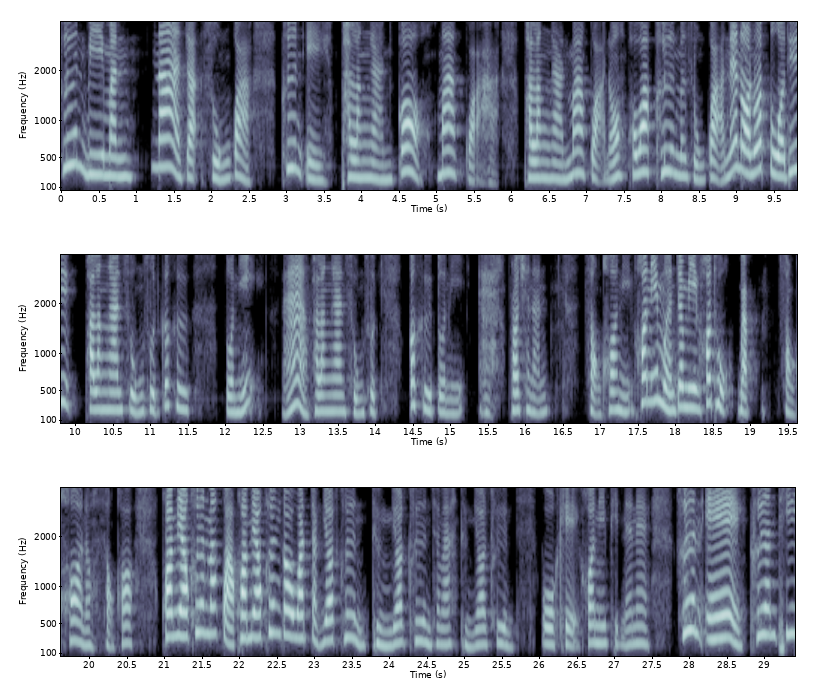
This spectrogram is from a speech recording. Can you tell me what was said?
คลื่น B มัน น่าจะสูงกว่าคลื่น A พลังงานก็มากกว่าค่ะ พลังงานมากกว่าเนาะเพราะว่าคลื่นมันสูงกว่า แน่นอนว่าตัวที่พลังงานสูงสุดก็คือตัวนี้นะพลังงานสูงสุดก็คือตัวนี้ เพราะฉะนั้น 2 ข้อนี้ ข้อนี้เหมือนจะมีข้อถูกแบบ 2ข้อเนาะ2ข้อ ความยาวคลื่นมากกว่า ความยาวคลื่นก็วัดจากยอดคลื่นถึงยอดคลื่นใช่ไหม?ถึงยอดคลื่น โอเค ข้อนี้ผิดแน่ๆ คลื่น A เคลื่อนที่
